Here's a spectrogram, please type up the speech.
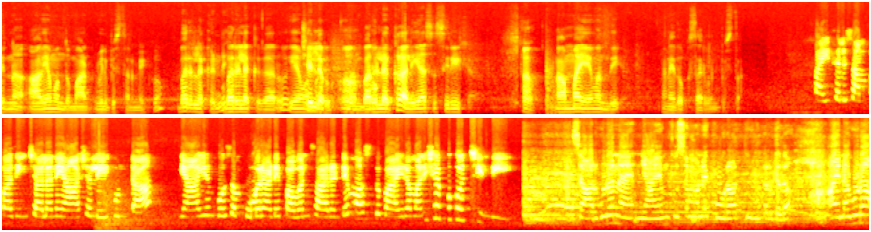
చిన్న ఆవేముందో మాట వినిపిస్తాను మీకు. బరిలెక్క అండి. బరిలెక్క గారు. ఏమన్నారు? బరిలెక్క అలియాస్ శిరీష. ఆ. అమ్మాయి ఏమంది? అనేది ఒకసారి వినిపిస్తా. పైసలు సంపాదించాలనే ఆశ లేకుండా న్యాయం కోసం పోరాడే పవన్ సార్ అంటే మస్తు బాయిరం అని చెప్పుకొచ్చింది. సార్ కూడా న్యాయ- కోసమనే పోరాడుతూ ఉంటారు కదా. ఆయన కూడా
